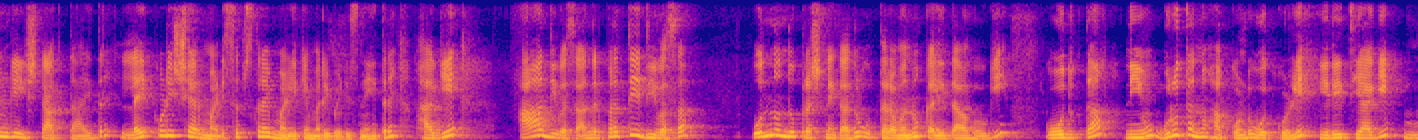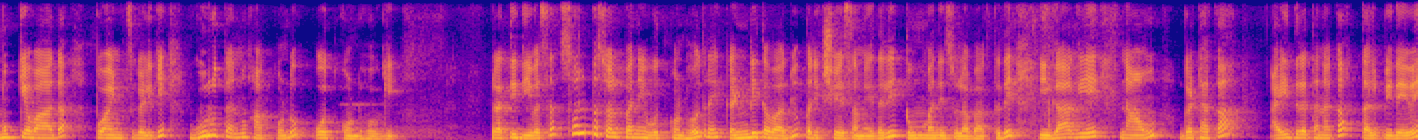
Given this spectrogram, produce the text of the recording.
ನಿಮಗೆ ಇಷ್ಟ ಆಗ್ತಾ ಇದ್ದರೆ ಲೈಕ್ ಕೊಡಿ ಶೇರ್ ಮಾಡಿ ಸಬ್ಸ್ಕ್ರೈಬ್ ಮಾಡಲಿಕ್ಕೆ ಮರಿಬೇಡಿ ಸ್ನೇಹಿತರೆ. ಹಾಗೆ ಆ ದಿವಸ, ಅಂದರೆ ಪ್ರತಿ ದಿವಸ ಒಂದೊಂದು ಪ್ರಶ್ನೆಗಾದರೂ ಉತ್ತರವನ್ನು ಕಲಿತಾ ಹೋಗಿ ಓದುತ್ತಾ ನೀವು ಗುರುತನ್ನು ಹಾಕ್ಕೊಂಡು ಓದ್ಕೊಳ್ಳಿ. ಈ ರೀತಿಯಾಗಿ ಮುಖ್ಯವಾದ ಪಾಯಿಂಟ್ಸ್ಗಳಿಗೆ ಗುರುತನ್ನು ಹಾಕ್ಕೊಂಡು ಓದ್ಕೊಂಡು ಹೋಗಿ. ಪ್ರತಿ ದಿವಸ ಸ್ವಲ್ಪ ಸ್ವಲ್ಪನೇ ಓದ್ಕೊಂಡು ಹೋದರೆ ಖಂಡಿತವಾಗಿಯೂ ಪರೀಕ್ಷೆಯ ಸಮಯದಲ್ಲಿ ತುಂಬಾ ಸುಲಭ ಆಗ್ತದೆ. ಈಗಾಗಲೇ ನಾವು ಘಟಕ ಐದರ ತನಕ ತಲುಪಿದ್ದೇವೆ.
